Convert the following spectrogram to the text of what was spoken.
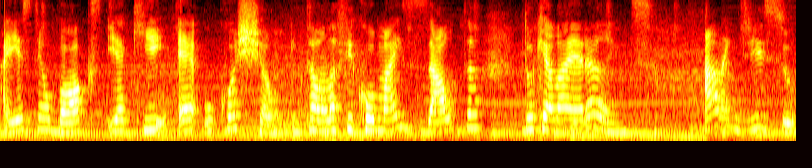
aí esse tem o box e aqui é o colchão. Então ela ficou mais alta do que ela era antes. Além disso,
